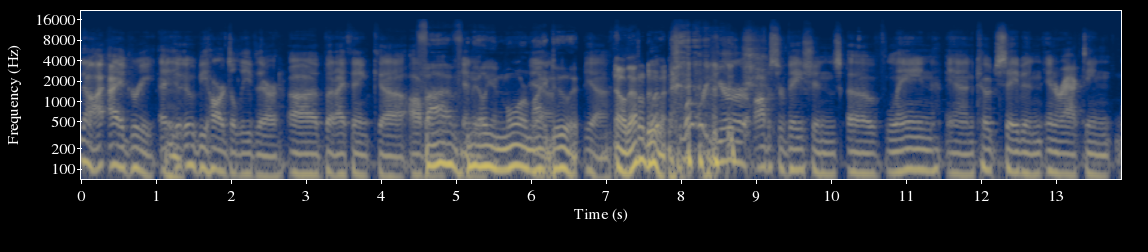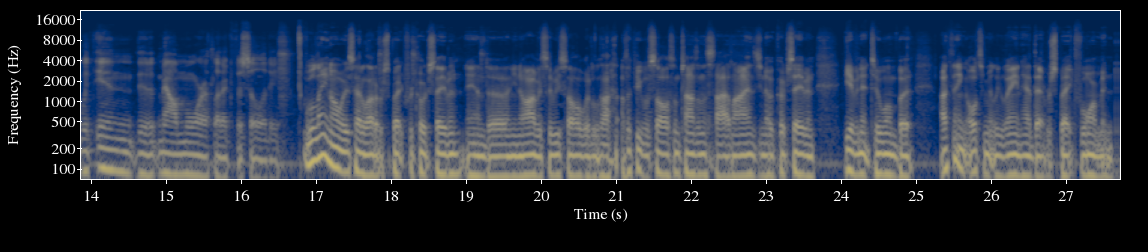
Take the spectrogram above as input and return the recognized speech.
No, I, I agree. It, it would be hard to leave there, uh, but I think uh, Auburn Five can- million more Yeah. might do it. Yeah. Oh, that'll do what, it. what were your observations of Lane and Coach Saban interacting within the Mal Moore Athletic Facility? Well, Lane always had a lot of respect for Coach Saban, and uh, you know, obviously, we saw what a lot of other people saw sometimes on the sidelines. You know, Coach Saban giving it to him, but I think ultimately Lane had that respect for him, and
